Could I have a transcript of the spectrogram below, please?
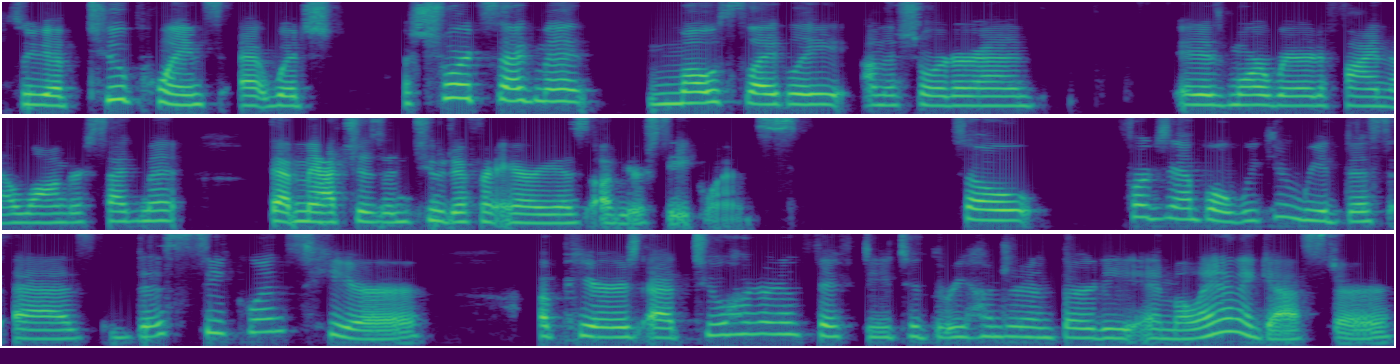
So you have two points at which a short segment, most likely on the shorter end, it is more rare to find a longer segment that matches in two different areas of your sequence. So for example, we can read this as this sequence here appears at 250 to 330 in melanogaster,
